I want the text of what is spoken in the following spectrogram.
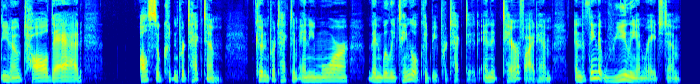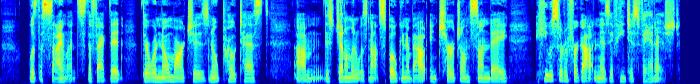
you know, tall dad also couldn't protect him. Couldn't protect him any more than Willie Tingle could be protected. And it terrified him. And the thing that really enraged him was the silence, the fact that there were no marches, no protests. Um, this gentleman was not spoken about in church on Sunday. He was sort of forgotten as if he just vanished.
